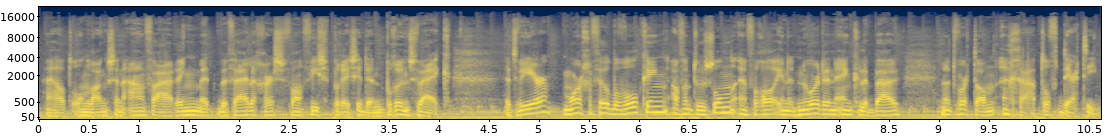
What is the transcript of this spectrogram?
Hij had onlangs een aanvaring met beveiligers van vicepresident Brunswijk. Het weer, morgen veel bewolking, af en toe zon en vooral in het noorden een enkele bui. En het wordt dan een graad of 13.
